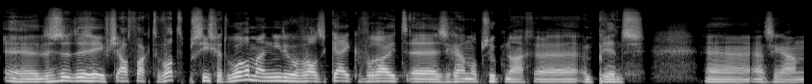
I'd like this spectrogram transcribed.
uh, dus, dus eventjes afwachten wat het precies gaat worden. Maar in ieder geval, ze kijken vooruit. Uh, ze gaan op zoek naar uh, een prins. en ze gaan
